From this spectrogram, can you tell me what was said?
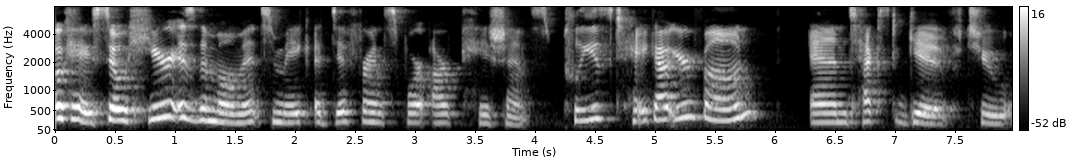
Okay, so here is the moment to make a difference for our patients. Please take out your phone and text GIVE to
